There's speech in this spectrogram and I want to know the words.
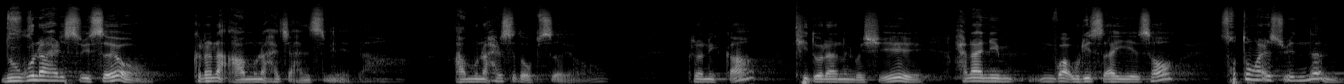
누구나 할 수 있어요. 그러나 아무나 하지 않습니다. 아무나 할 수도 없어요. 그러니까 기도라는 것이 하나님과 우리 사이에서 소통할 수 있는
